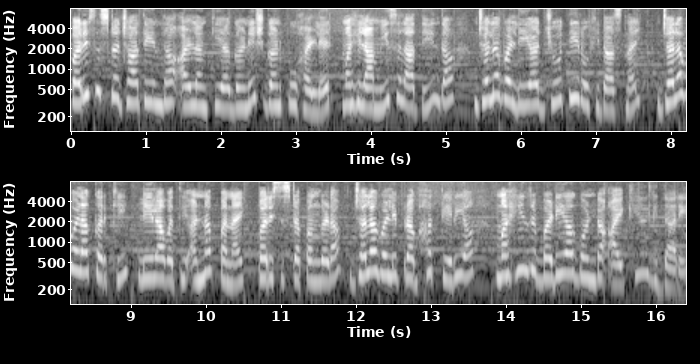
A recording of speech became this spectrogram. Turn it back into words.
ಪರಿಶಿಷ್ಟ ಜಾತಿಯಿಂದ ಅಳ್ಳಂಕಿಯ ಗಣೇಶ್ ಗಣಪು ಹಳ್ಳೇರ್ ಮಹಿಳಾ ಮೀಸಲಾತಿಯಿಂದ ಜಲವಳ್ಳಿಯ ಜ್ಯೋತಿ ರೋಹಿದಾಸ್ ನಾಯ್ಕ್ ಜಲವಳ ಕರ್ಕಿ ಲೀಲಾವತಿ ಅಣ್ಣಪ್ಪ ನಾಯ್ಕ್, ಪರಿಶಿಷ್ಟ ಪಂಗಡ ಜಲವಳ್ಳಿ ಪ್ರಭಾತ್ ಕೇರಿಯ ಮಹೇಂದ್ರ ಬಡಿಯಾಗೊಂಡ ಆಯ್ಕೆಯಾಗಿದ್ದಾರೆ.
